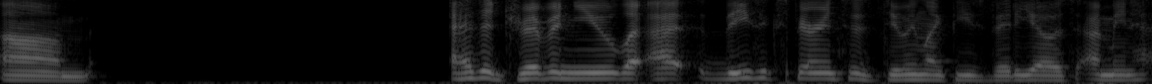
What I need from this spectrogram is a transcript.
um, has it driven you like uh, these experiences doing like these videos? I mean,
